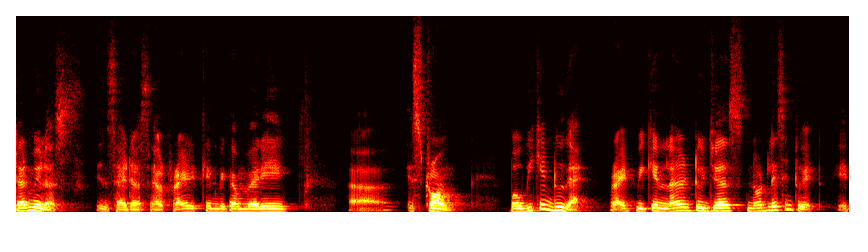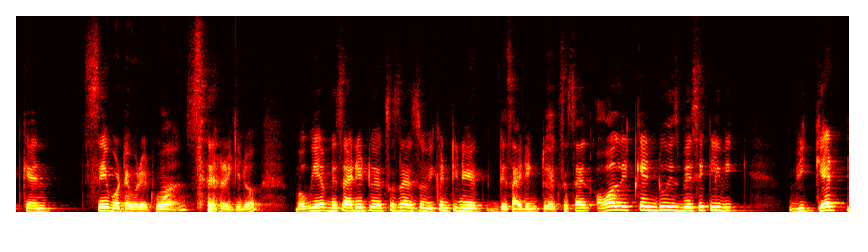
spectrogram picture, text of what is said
tumultuous inside ourselves right? It can become very uh, strong. But we can do that right? We can learn to just not listen to it. It can say whatever it wants you know? But we have decided to exercise so we continue deciding to exercise. All it can do is basically we we get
